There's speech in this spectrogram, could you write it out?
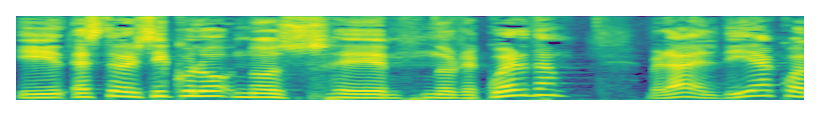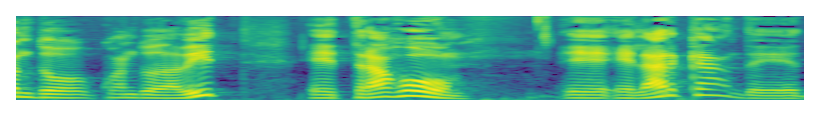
Y este versículo nos, eh, nos recuerda, ¿verdad? El día cuando, cuando David eh, trajo eh, el arca de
